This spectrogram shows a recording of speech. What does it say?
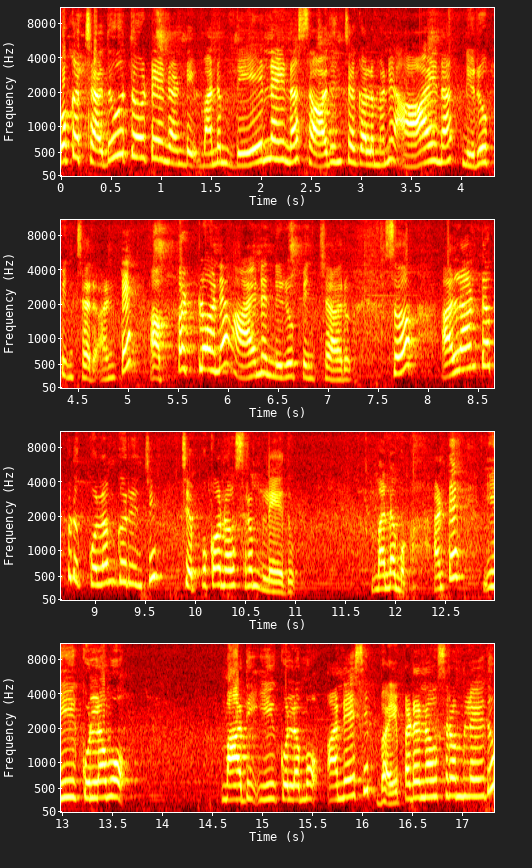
ఒక చదువుతోటేనండి మనం దేన్నైనా సాధించగలమని ఆయన నిరూపించారు. అంటే అప్పట్లోనే ఆయన నిరూపించారు. సో అలాంటప్పుడు కులం గురించి చెప్పుకోనవసరం లేదు. మనము అంటే ఈ కులము మాది ఈ కులము అనేసి భయపడనవసరం లేదు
